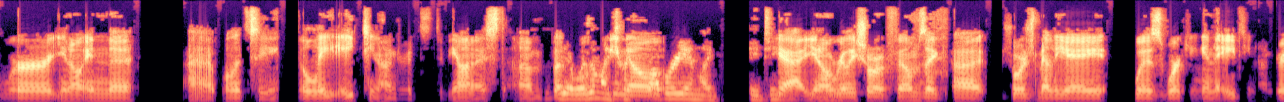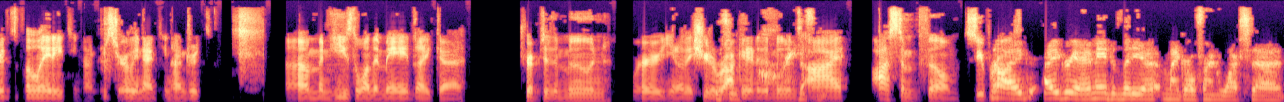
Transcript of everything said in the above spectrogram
were, you know, in the, uh, well, let's see, the late 1800s, to be honest. Um, but yeah it wasn't like you know, robbery and like 18 Yeah, you know, really short films like uh, Georges Méliès was working in the 1800s, the late 1800s to early 1900s, um, and he's the one that made like a Trip to the Moon, where you know they shoot a Which rocket into the moon's crazy. eye. Awesome film, super No, I, awesome. ag- I agree. I made Lydia, my girlfriend, watch that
